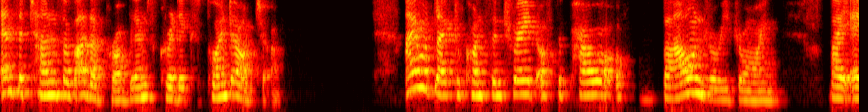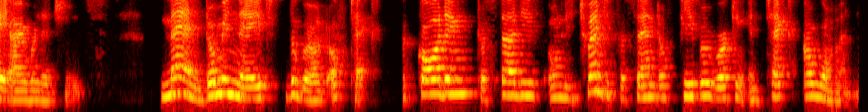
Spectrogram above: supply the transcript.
and the tons of other problems critics point out to. I would like to concentrate on the power of boundary drawing by AI religions. Men dominate the world of tech. According to studies, only 20% of people working in tech are women.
